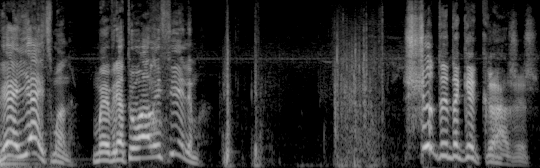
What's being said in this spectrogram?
Гей, Яйцман, ми врятували фільм. Що ти таке кажеш?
